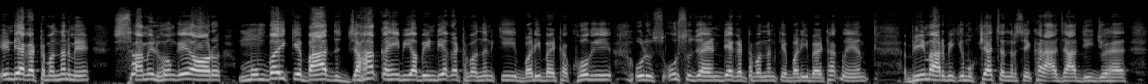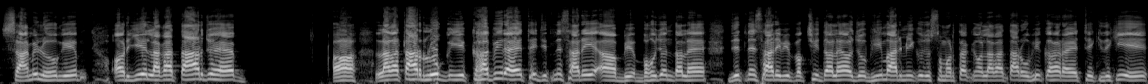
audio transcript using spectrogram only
इंडिया गठबंधन में शामिल होंगे, और मुंबई के बाद जहाँ कहीं भी अब इंडिया गठबंधन की बड़ी बैठक होगी, उस उस जो है इंडिया गठबंधन के बड़ी बैठक में, भीम आर्मी के मुखिया चंद्रशेखर आज़ाद जी जो है शामिल होंगे और ये लगातार जो है लगातार लोग ये कह भी रहे थे, जितने सारे बहुजन दल है, जितने सारे विपक्षी दल है और जो भीम आर्मी के जो समर्थक हैं लगातार वो भी कह रहे थे कि देखिए,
